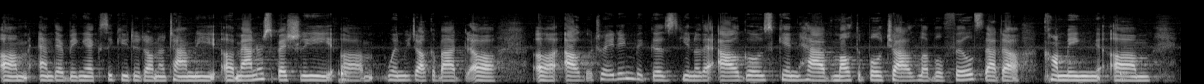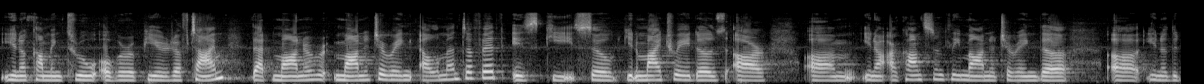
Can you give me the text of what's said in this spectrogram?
Um, and they're being executed on a timely uh, manner, especially um, when we talk about uh, uh, algo trading, because you know the algos can have multiple child level fills that are coming, um, you know, coming through over a period of time. That monitor, monitoring element of it is key. So you know, my traders are, um, you know, are constantly monitoring the uh, you know, the,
